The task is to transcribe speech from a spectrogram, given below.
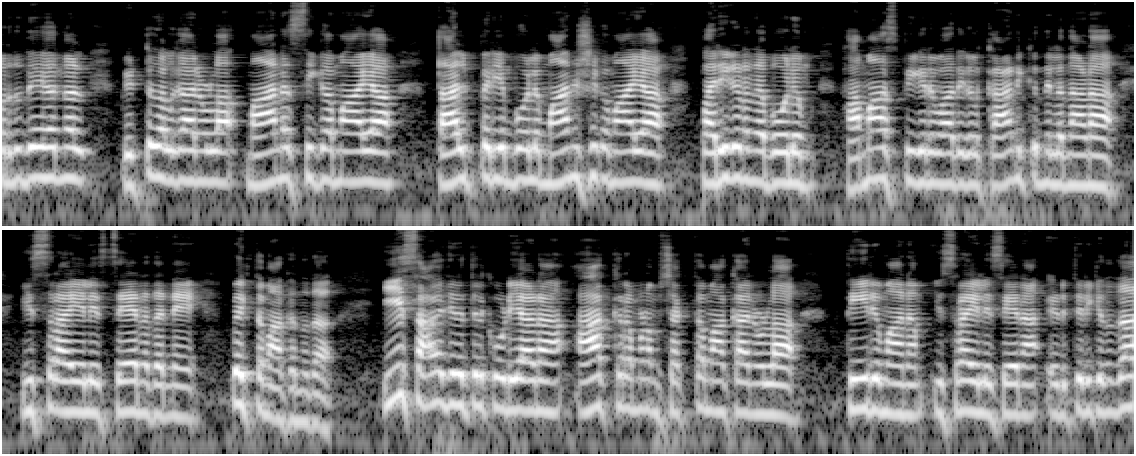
മൃതദേഹങ്ങൾ വിട്ടു നൽകാനുള്ള മാനസികമായ താല്പര്യം പോലും മാനുഷികമായ പരിഗണന പോലും ഹമാസ് ഭീകരവാദികൾ കാണിക്കുന്നില്ലെന്നാണ് ഇസ്രായേലി സേന തന്നെ വ്യക്തമാക്കുന്നത്. ഈ സാഹചര്യത്തിൽ കൂടിയാണ് ആക്രമണം ശക്തമാക്കാനുള്ള തീരുമാനം ഇസ്രായേലി സേന എടുത്തിരിക്കുന്നത്.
